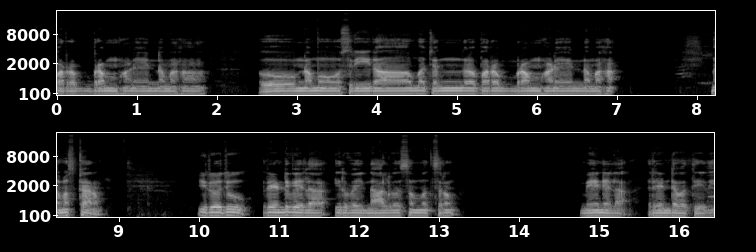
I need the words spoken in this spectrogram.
పరబ్రహ్మణే నమ ఓం నమో శ్రీరామచంద్ర పరబ్రహ్మణే నమ నమస్కారం ఈరోజు రెండు వేల ఇరవై నాలుగో సంవత్సరం మే నెల రెండవ తేదీ.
